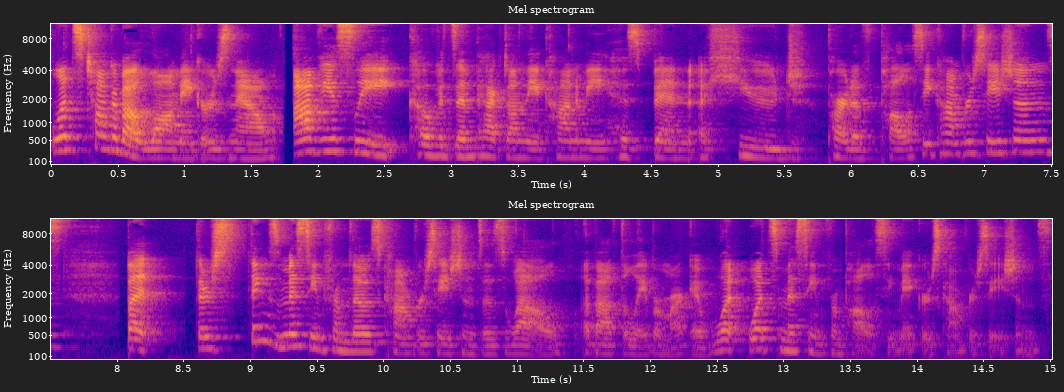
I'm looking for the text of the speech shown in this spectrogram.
Let's talk about lawmakers now. Obviously, COVID's impact on the economy has been a huge part of policy conversations, but there's things missing from those conversations as well about the labor market. What what's missing from policymakers' conversations?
